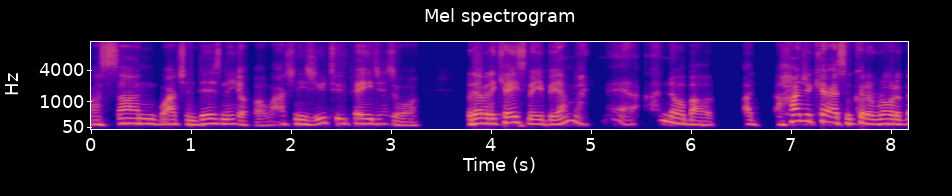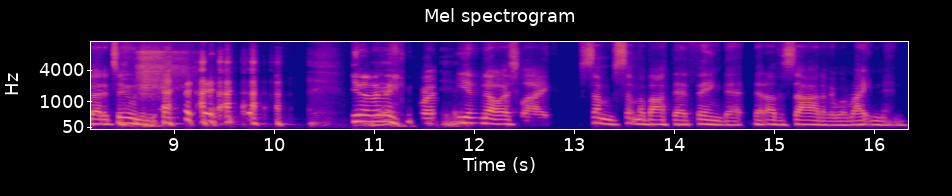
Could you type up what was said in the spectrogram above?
my son watching Disney or watching these YouTube pages or whatever the case may be. I'm like, man, I know about a, hundred cats who could have wrote a better tune you know what I mean? But yeah. you know, it's like some something about that thing that that other side of it we're writing and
